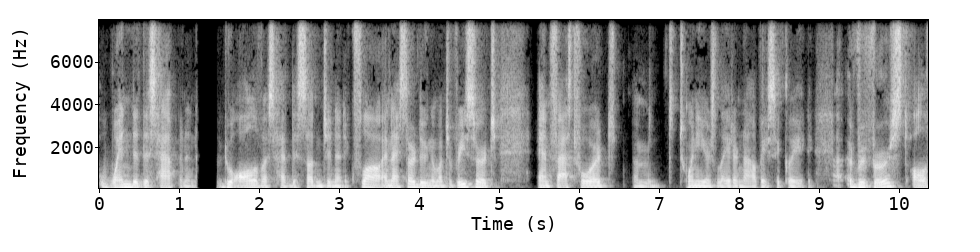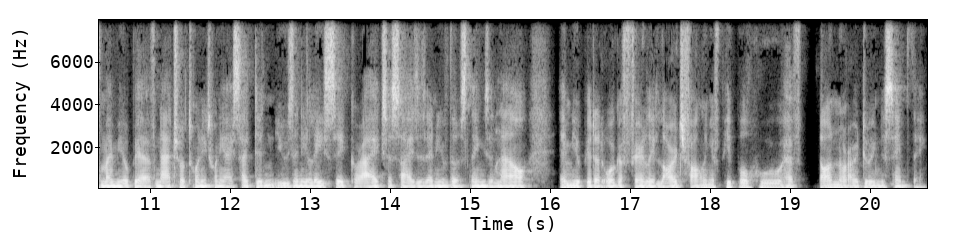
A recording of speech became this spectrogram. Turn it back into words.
when did this happen? And do all of us have this sudden genetic flaw? And I started doing a bunch of research and fast forward I mean, 20 years later now, basically uh, reversed all of my myopia. I have natural 20/20 eyesight, didn't use any LASIK or eye exercises, any of those things. And now myopia.org, a fairly large following of people who have done or are doing the same thing.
